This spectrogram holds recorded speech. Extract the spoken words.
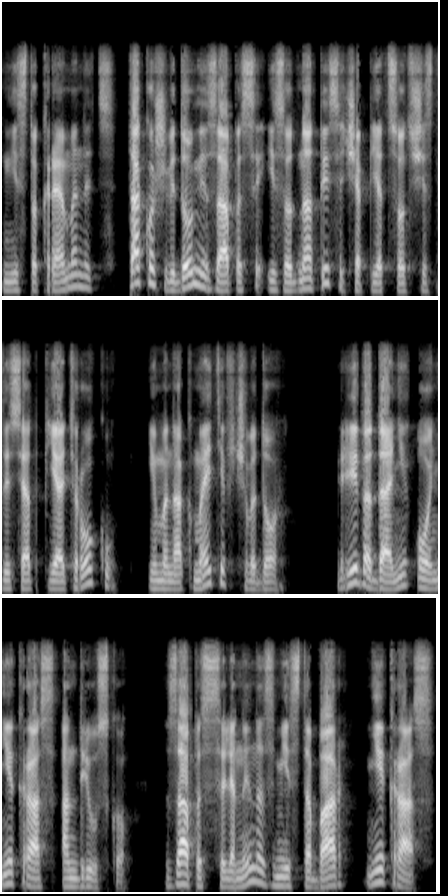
місто Кременець. Також відомі записи із 1565 року імена Кметів Чведор. Ріда Дані О. Нікрас Андрюско. Запис селянина з міста Бар Нікрас.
